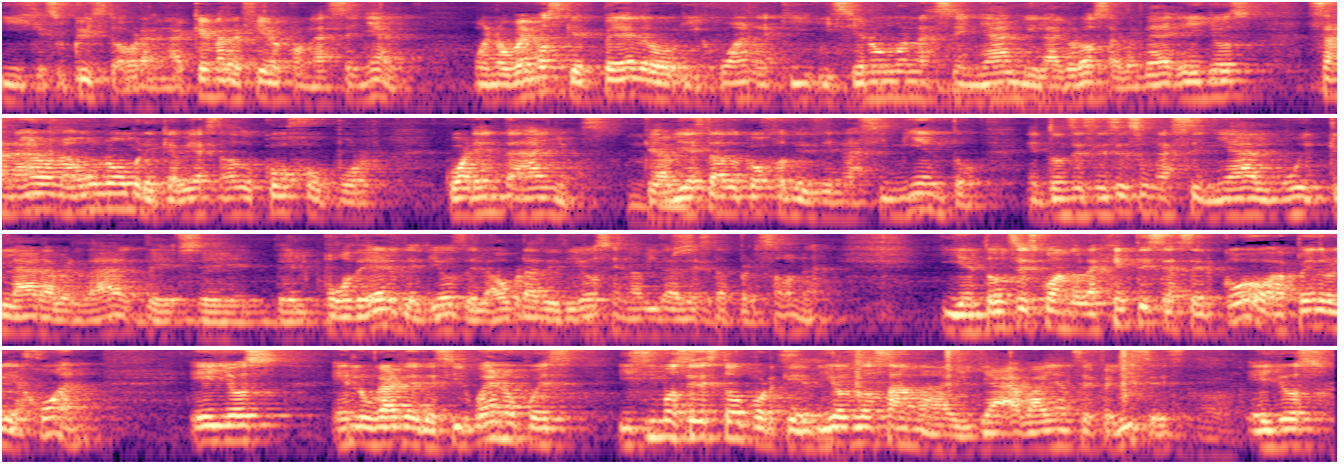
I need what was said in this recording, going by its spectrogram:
y Jesucristo. Ahora, ¿a qué me refiero con la señal? Bueno, vemos que Pedro y Juan aquí hicieron una señal milagrosa, ¿verdad? Ellos sanaron a un hombre que había estado cojo por 40 años, que había estado cojo desde nacimiento. Entonces esa es una señal muy clara, ¿verdad? del poder de Dios, de la obra de Dios en la vida de esta persona. Y entonces cuando la gente se acercó a Pedro y a Juan, ellos en lugar de decir, bueno, pues hicimos esto porque Dios los ama y ya váyanse felices, ellos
